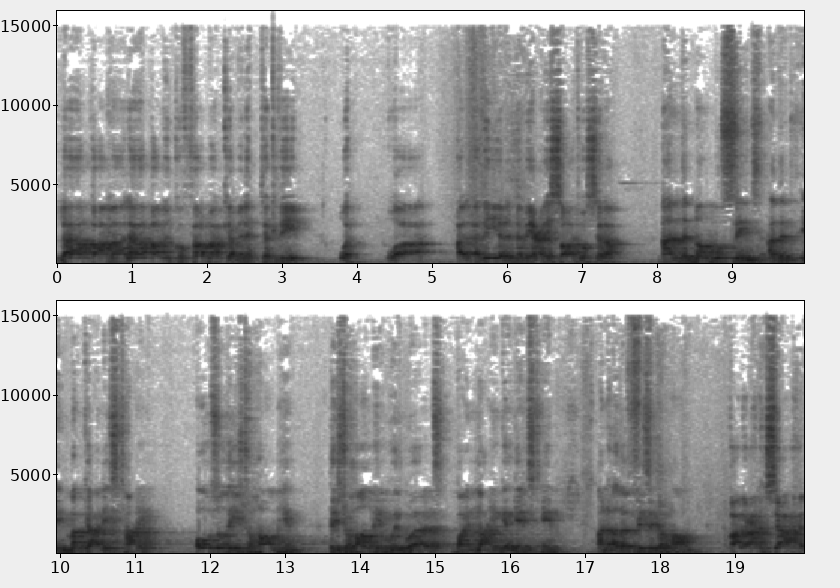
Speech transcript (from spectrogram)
لاقى ما لاقى من كفار مكة من التكذيب والأذية للنبي عليه الصلاة والسلام And the non-Muslims at the, in Mecca at this time, also they used to harm him. They used to harm him with words by lying against him and other physical harm. قالوا عنه ساحر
